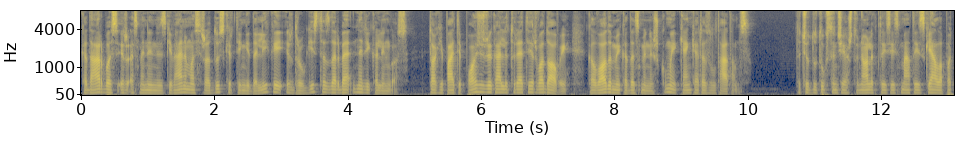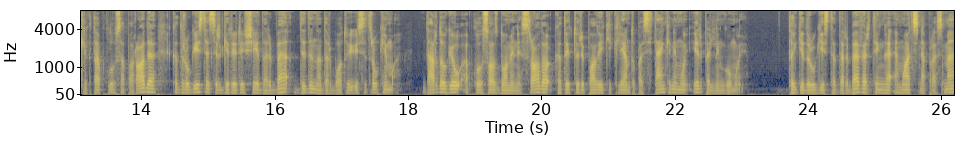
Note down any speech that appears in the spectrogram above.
kad darbas ir asmeninis gyvenimas yra du skirtingi dalykai ir draugystės darbe nereikalingos. Tokį patį požiūrį gali turėti ir vadovai, galvodami, kad asmeniškumai kenkia rezultatams. Tačiau 2018 metais Gelap atlikta apklausa parodė, kad draugystės ir geri ryšiai darbe didina darbuotojų įsitraukimą. Dar daugiau apklausos duomenys rodo, kad tai turi poveikį klientų pasitenkinimui ir pelningumui. Taigi draugystė darbe vertinga emocinė prasme,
